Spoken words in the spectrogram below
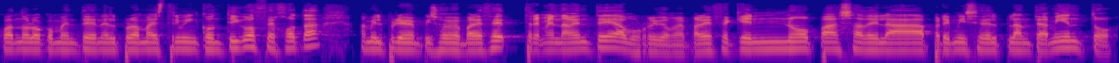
cuando lo comenté en el programa de streaming contigo, CJ, a mí el primer episodio me parece tremendamente aburrido, me parece que no pasa de la premisa y del planteamiento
